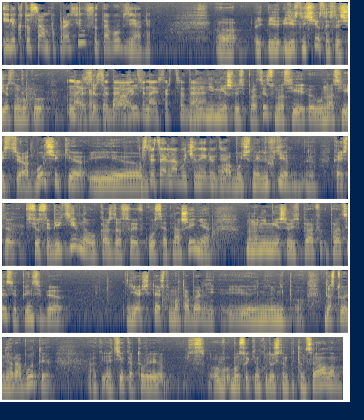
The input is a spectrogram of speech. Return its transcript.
Или кто сам попросился, того взяли? А, если честно, если честно, руку на, на сердце, сердце давайте на сердце, да. Мы не вмешивались в процесс. У нас есть, у нас есть отборщики и э, специально обученные люди. Обученные люди. Конечно, все субъективно, у каждого свой вкус и отношения, но мы не вмешивались в процесс и, в принципе, я считаю, что мы отобрали э, достойные работы, те, которые с высоким художественным потенциалом,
